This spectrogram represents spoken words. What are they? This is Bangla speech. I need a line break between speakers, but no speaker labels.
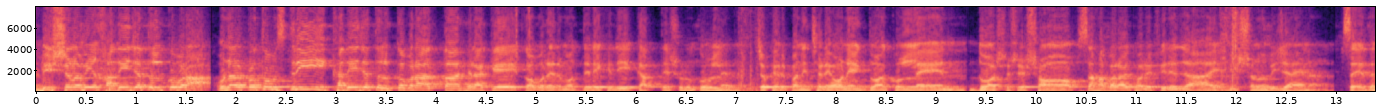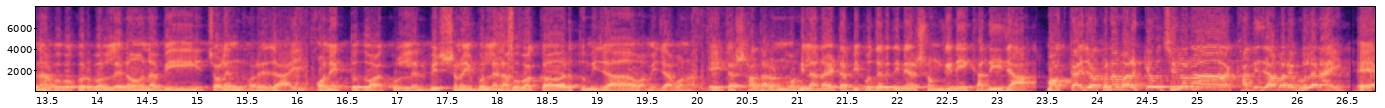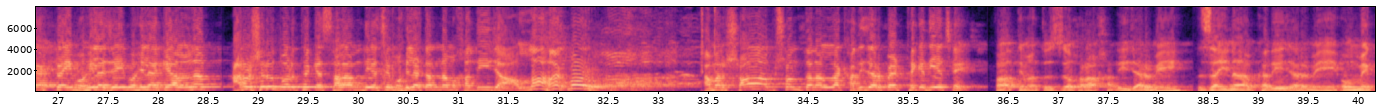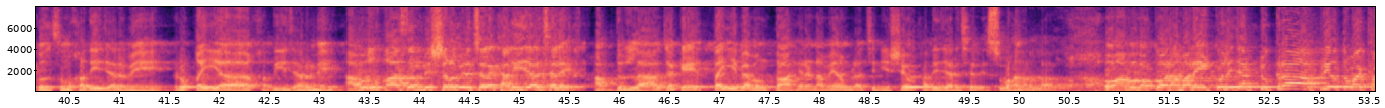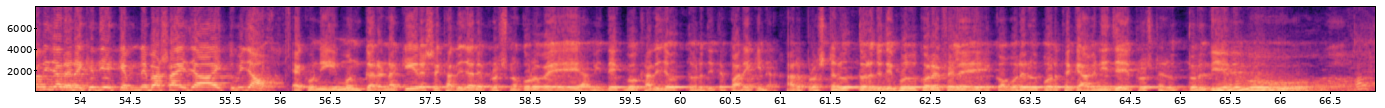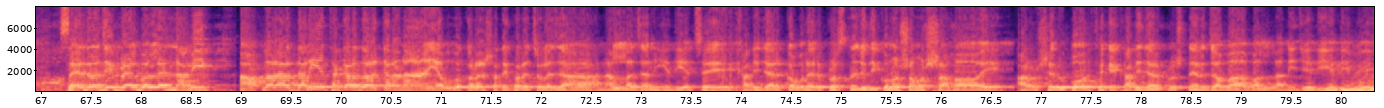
বিশ্বনবী খাদিজাতুল কুবরা, ওনার প্রথম স্ত্রী খাদিজাতুল কুবরা তাহেরাকে কবরের মধ্যে রেখে দিয়ে কাঁদতে শুরু করলেন। চোখের পানি ছেড়ে অনেক দোয়া করলেন। দোয়া শেষে সব সাহাবারা ঘরে ফিরে যায়, বিশ্বনবী যায় না। সৈয়দনা আবু বকর বললেন, ও নবী, চলেন ঘরে যাই। অনেক তো দোয়া করলেন। বিশ্বনবী বললেন, আবু বকর, তুমি যাও, আমি যাব না। এইটা সাধারণ মহিলা না, এটা বিপদের দিনের সঙ্গিনী খাদিজা। মক্কায় যখন আমার কেউ ছিল না, খাদিজা আমারে ভুলে নাই। এই একটাই মহিলা, যেই মহিলাকে আল্লাহ আরশের উপর থেকে সালাম দিয়েছে মহিলাটার নাম খাদিজা। আল্লাহ আমার সব সন্তান আল্লাহ খাদিজার পেট থেকে দিয়েছে। প্রিয়তমা খাদিজারে রেখে দিয়ে কেমনে বাসায় যায়? তুমি যাও। এখনই মুনকার নাকির এসে খাদিজারে প্রশ্ন করবে, আমি দেখব খাদিজা উত্তর দিতে পারে কিনা। আর প্রশ্নের উত্তরে যদি ভুল করে ফেলে, কবরের উপর থেকে আমি নিজে প্রশ্নের উত্তর দিয়ে দেব। সৈয়দরা জিব্রাইল বললেন, নাবি, আপনারা দাঁড়িয়ে থাকার দরকার নাই। আবু বকরের সাথে ঘরে চলে যান। আল্লাহ জানিয়ে দিয়েছে, খাদিজার কবরের প্রশ্নে যদি কোনো সমস্যা হয় আর সের উপর থেকে খাদিজার প্রশ্নের জবাব আল্লাহ নিজে দিয়ে দিবে।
